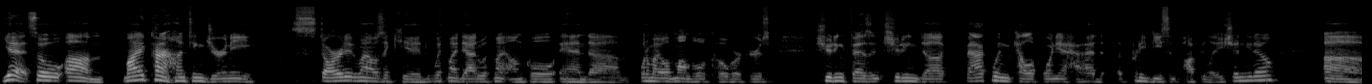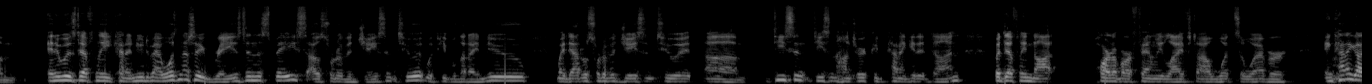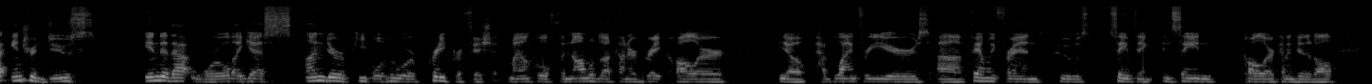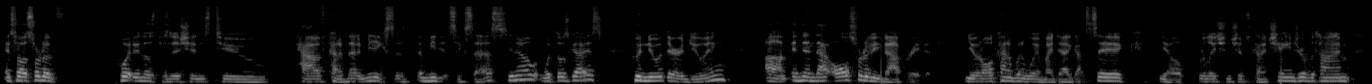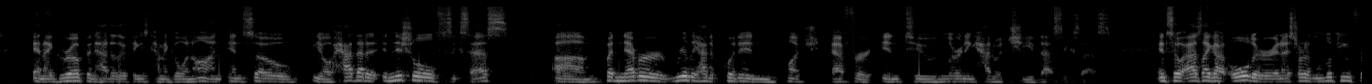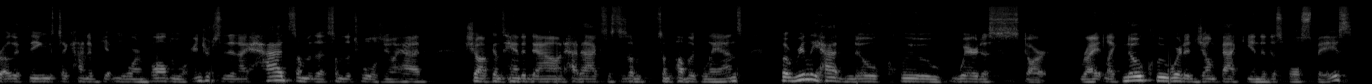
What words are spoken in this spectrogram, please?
Yeah. So, um, my kind of hunting journey started when I was a kid with my dad, with my uncle, and um, one of my old mom's old coworkers, shooting pheasant, shooting duck. Back when California had a pretty decent population, you know, um, and it was definitely kind of new to me. I wasn't necessarily raised in the space; I was sort of adjacent to it with people that I knew. My dad was sort of adjacent to it. Um, decent, decent hunter could kind of get it done, but definitely not part of our family lifestyle whatsoever. And kind of got introduced into that world, I guess, under people who were pretty proficient. My uncle, phenomenal duck hunter, great caller, you know, had blind for years, uh, family friend who was same thing, insane caller, kind of did it all. And so I was sort of put in those positions to have kind of that immediate immediate success, you know, with those guys who knew what they were doing. Um, and then that all sort of evaporated. You know, it all kind of went away. My dad got sick. You know, relationships kind of changed over time and I grew up and had other things kind of going on. And so, you know, had that initial success, um, but never really had to put in much effort into learning how to achieve that success. And so as I got older and I started looking for other things to kind of get more involved and more interested in, I had some of the some of the tools. You know, I had shotguns handed down, had access to some some public lands, but really had no clue where to start. Right, like no clue where to jump back into this whole space.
